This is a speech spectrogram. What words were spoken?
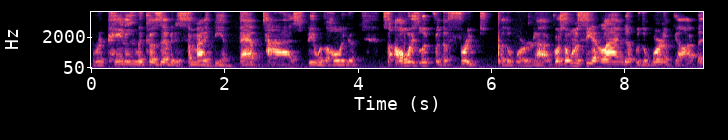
repenting because of it? Is somebody being baptized, filled with the Holy Ghost? So I always look for the fruit of the word. Of course, I want to see it lined up with the word of God, but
